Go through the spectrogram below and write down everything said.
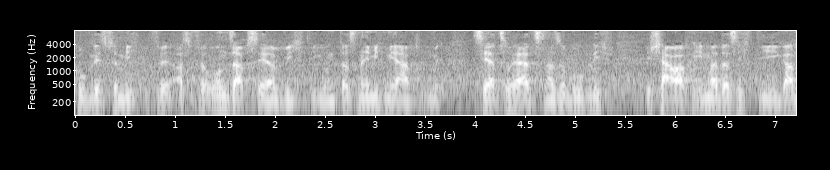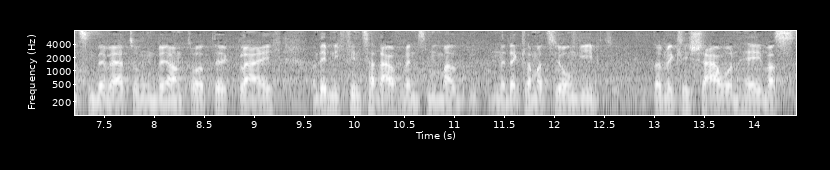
Google ist für mich, für, also für uns auch sehr wichtig und das nehme ich mir auch sehr zu Herzen. Also Google, ich, ich schaue auch immer, dass ich die ganzen Bewertungen beantworte gleich. Und eben, ich finde es halt auch, wenn es mal eine Reklamation gibt, dann wirklich schauen, hey, was,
